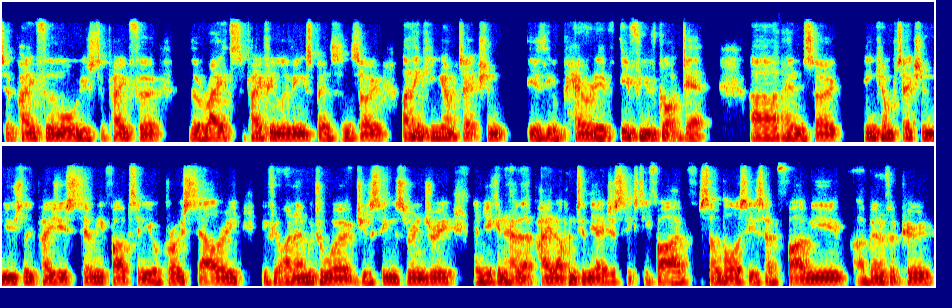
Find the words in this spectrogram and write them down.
to pay for the mortgage, to pay for the rates, to pay for your living expenses. And so I think income protection is imperative if you've got debt. Uh, and so income protection usually pays you 75% of your gross salary if you're unable to work due to sickness or injury, and you can have that paid up until the age of 65. Some policies have five year uh, benefit period,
